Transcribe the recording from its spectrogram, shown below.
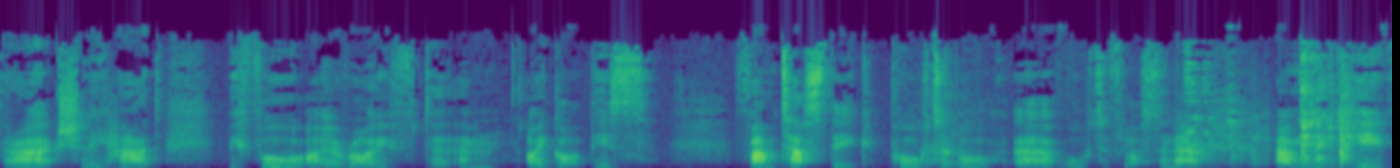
that I actually had before I arrived. Um, I got this fantastic portable uh, water flosser. Now I'm going to keep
